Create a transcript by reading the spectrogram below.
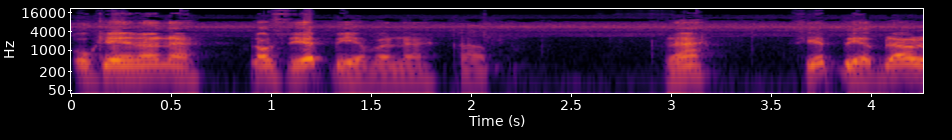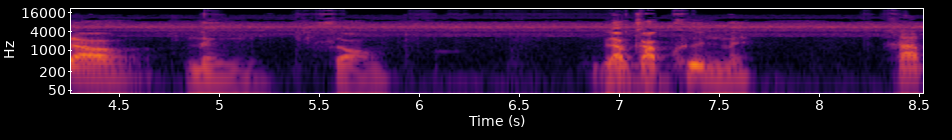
โอเคนะนะเราเสียเปรียบอะนะครับ นะเสียเปรียบแล้วเราหนึ่งสองแล้วกลับขึ้นไหมครับ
